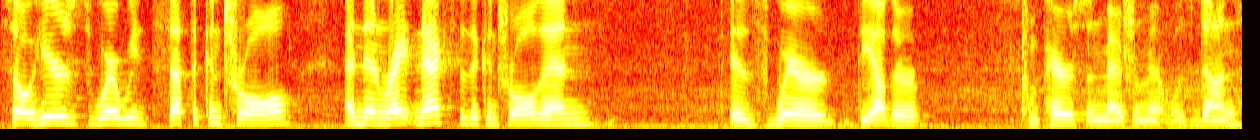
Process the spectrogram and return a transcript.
So here's where we set the control, and then right next to the control then is where the other comparison measurement was done.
